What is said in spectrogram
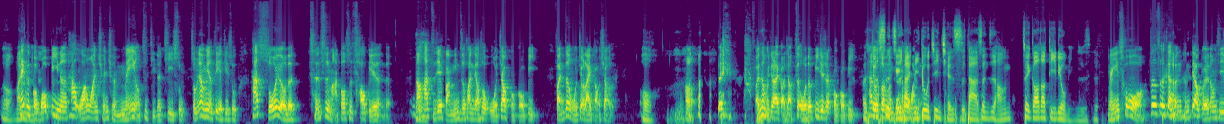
哦，那个狗狗币呢，它完完全全没有自己的技术。什么叫没有自己的技术？它所有的城市码都是抄别人的，然后他直接把名字换掉，说我叫狗狗币，反正我就来搞笑的。哦，哦，对，反正我就来搞笑，这我的币就叫狗狗币，就专门给还一度进前十大，甚至好像。最高到第六名，是是？没错，这是个很很吊诡的东西。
